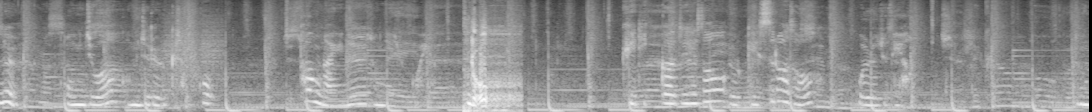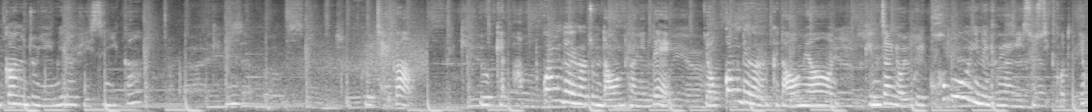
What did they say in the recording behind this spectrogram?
오늘 엄지와 검지를 이렇게 잡고 턱 라인을 정리해줄 거예요. 귀 뒤까지 해서 이렇게 쓸어서 올려주세요. 눈가는 좀 예민할 수 있으니까. 그리고 제가 이렇게 앞광대가 좀 나온 편인데 옆광대가 이렇게 나오면 굉장히 얼굴이 커 보이는 경향이 있을 수 있거든요.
